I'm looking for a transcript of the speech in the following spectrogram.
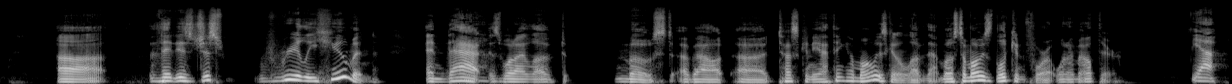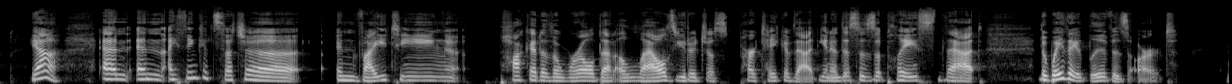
uh, that is just really human, and that is Yeah. what I loved most about uh, Tuscany. I think I'm always going to love that most. I'm always looking for it when I'm out there. Yeah. Yeah. And and I think it's such a inviting pocket of the world that allows you to just partake of that. You know, this is a place that the way they live is art.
